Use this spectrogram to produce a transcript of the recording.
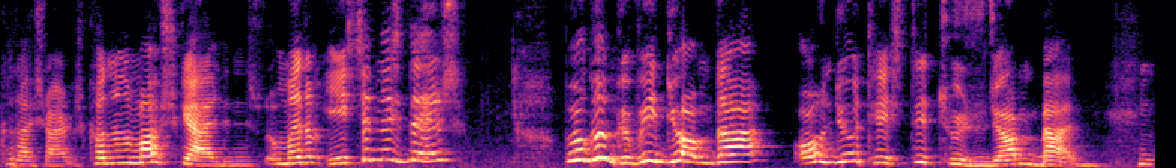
arkadaşlar. Kanalıma hoş geldiniz. Umarım iyisinizdir. Bugünkü videomda audio testi çözeceğim ben.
